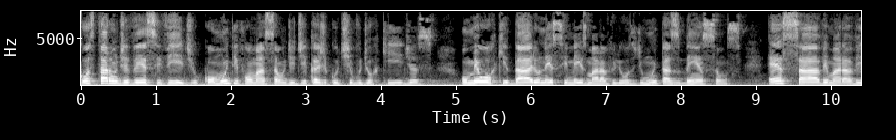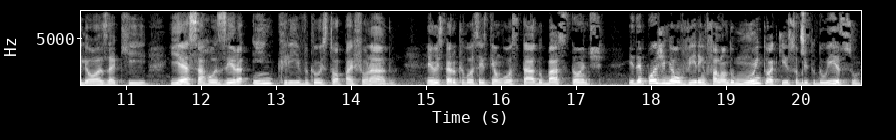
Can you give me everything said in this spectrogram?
Gostaram de ver esse vídeo com muita informação de dicas de cultivo de orquídeas? O meu orquidário nesse mês maravilhoso de muitas bênçãos. Essa ave maravilhosa aqui e essa roseira incrível que eu estou apaixonado. Eu espero que vocês tenham gostado bastante. E depois de me ouvirem falando muito aqui sobre tudo isso,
